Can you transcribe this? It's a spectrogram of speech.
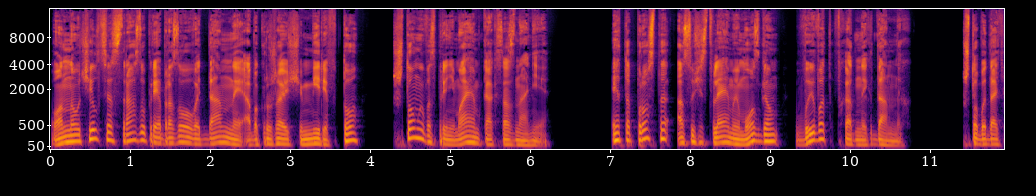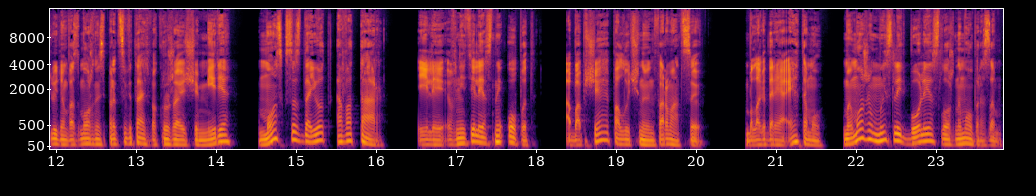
он научился сразу преобразовывать данные об окружающем мире в то, что мы воспринимаем как сознание. Это просто осуществляемый мозгом вывод входных данных. Чтобы дать людям возможность процветать в окружающем мире, мозг создает аватар или внетелесный опыт, обобщая полученную информацию. Благодаря этому мы можем мыслить более сложным образом,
